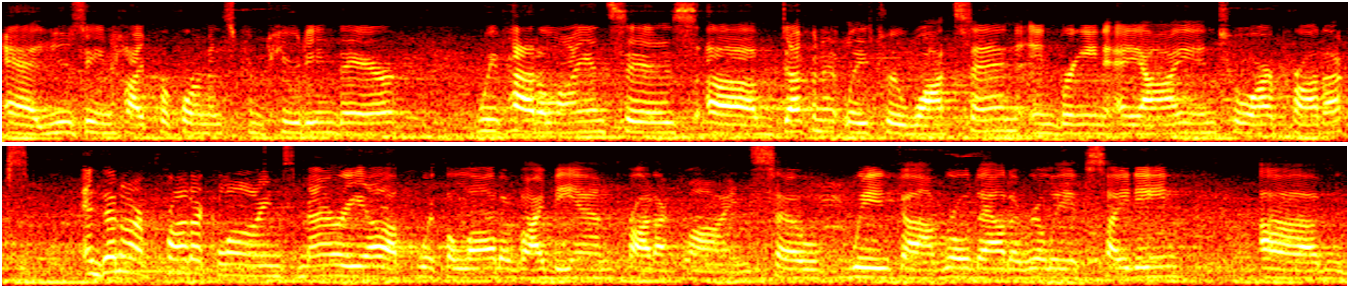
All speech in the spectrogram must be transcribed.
uh, using high performance computing there. We've had alliances uh, definitely through Watson in bringing AI into our products. And then our product lines marry up with a lot of IBM product lines. So we've uh, rolled out a really exciting um,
